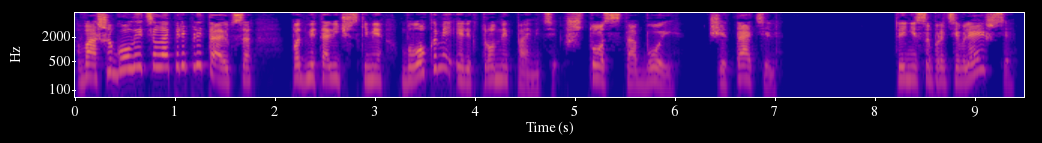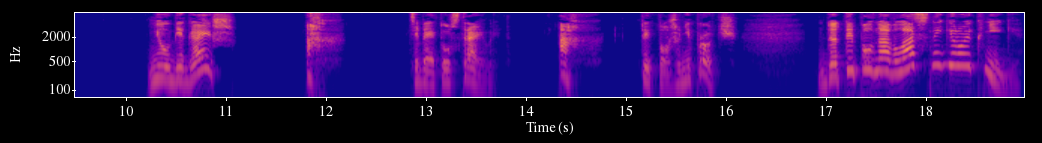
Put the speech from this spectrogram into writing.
Ваши голые тела переплетаются под металлическими блоками электронной памяти. Что с тобой, читатель? Ты не сопротивляешься? Не убегаешь? Ах, тебя это устраивает. Ах, ты тоже не прочь. Да ты полновластный герой книги.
